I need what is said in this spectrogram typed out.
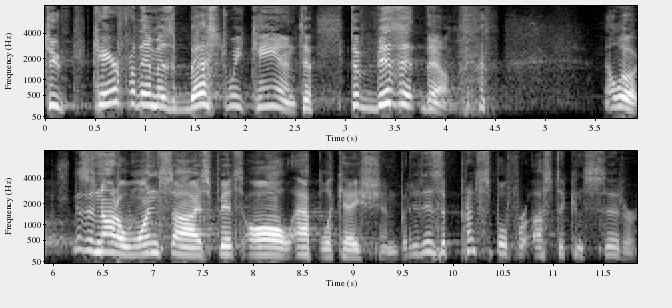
to care for them as best we can, to, to visit them. Now, look, this is not a one size fits all application, but it is a principle for us to consider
